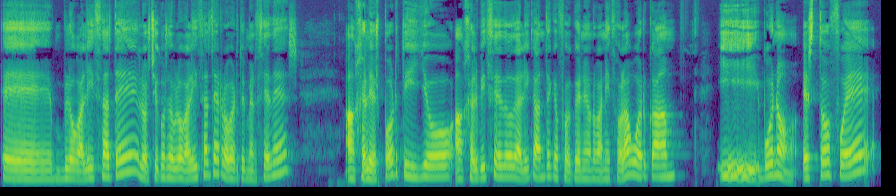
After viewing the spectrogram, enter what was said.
eh, Blogalízate, los chicos de Blogalízate, Roberto y Mercedes, Ángel Portillo, Ángel Vicedo de Alicante, que fue quien organizó la WordCamp. Y bueno, esto fue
